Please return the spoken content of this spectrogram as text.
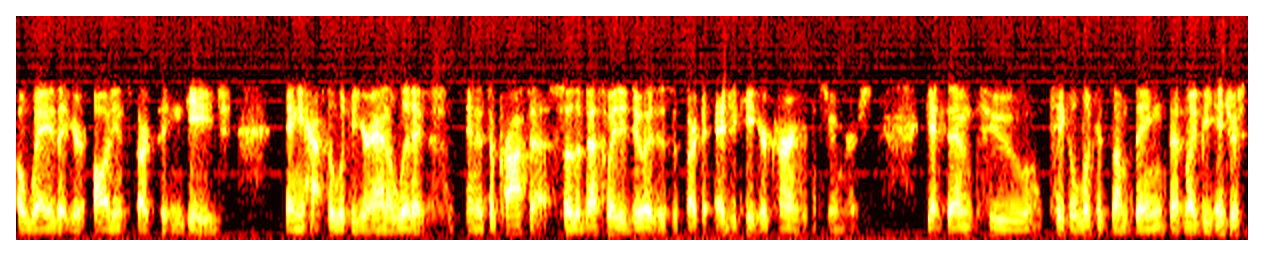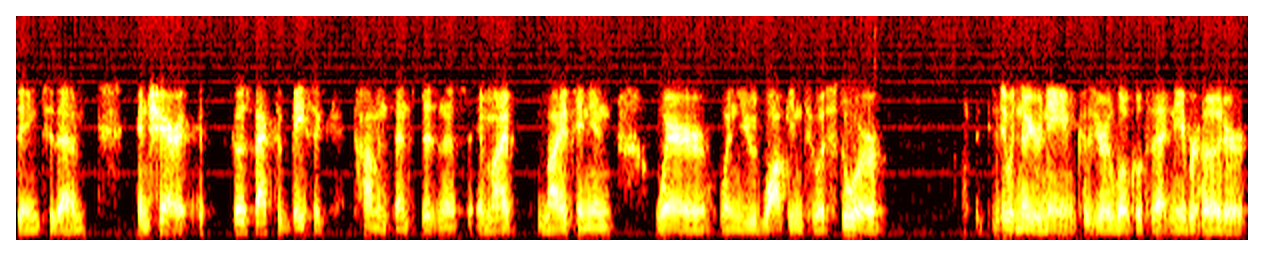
a way that your audience starts to engage and you have to look at your analytics and it's a process. So the best way to do it is to start to educate your current consumers, get them to take a look at something that might be interesting to them and share it. It goes back to basic common sense business in my my opinion where when you walk into a store they would know your name because you're local to that neighborhood or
